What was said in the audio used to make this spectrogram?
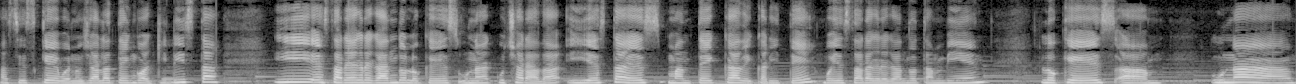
Así es que bueno, ya la tengo aquí lista y estaré agregando lo que es una cucharada y esta es manteca de karité voy a estar agregando también lo que es una,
